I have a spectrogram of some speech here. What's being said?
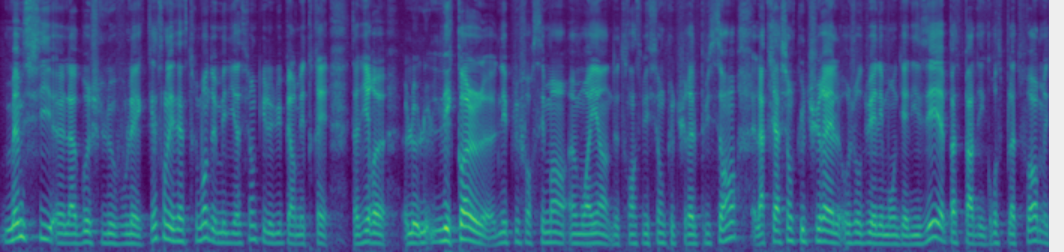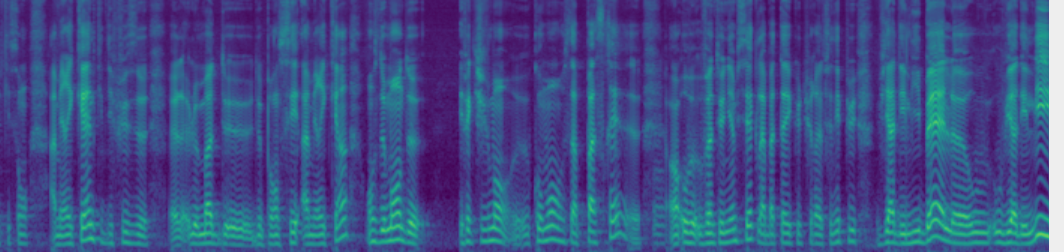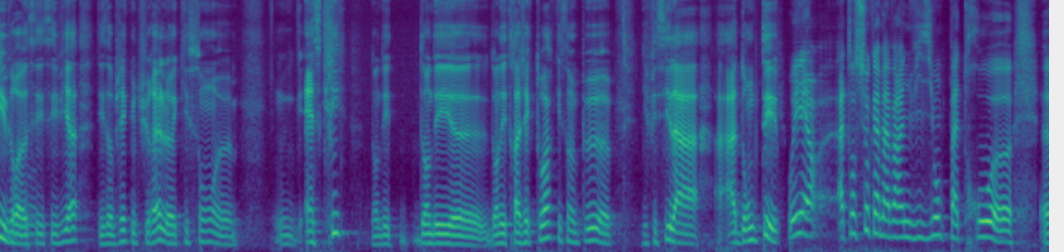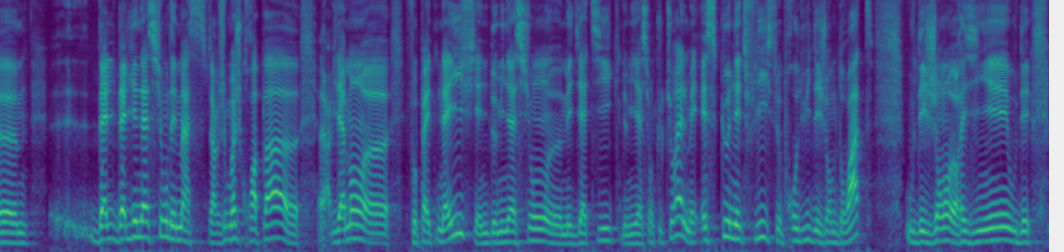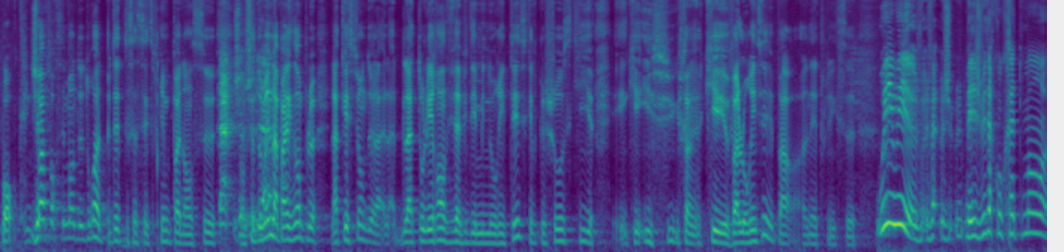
même si euh, la gauche le voulait, quels sont les instruments de médiation qui le lui permettraient? C'est-à-dire, euh, l'école n'est plus forcément un moyen de transmission culturelle puissant. La création culturelle, aujourd'hui, elle est mondialisée. Elle passe par des grosses plateformes qui sont américaines, qui diffusent euh, le mode de pensée américain. On se demande effectivement, euh, comment ça passerait euh, au XXIe siècle, la bataille culturelle? Ce n'est plus via des libelles euh, ou, via des livres, c'est via des objets culturels qui sont inscrits dans des, dans, des, dans des trajectoires qui sont un peu difficiles à, à, dompter. Oui, alors attention quand même à avoir une vision pas trop d'aliénation des masses. moi, je ne crois pas. Euh, alors évidemment, il euh, ne faut pas être naïf. Il y a une domination euh, médiatique, domination culturelle. Mais est-ce que Netflix produit des gens de droite ou des gens résignés ou des bon Pas forcément de droite. Peut-être que ça s'exprime pas dans ce, bah, ce domaine-là. Par exemple, la question de la, tolérance vis-à-vis des minorités, c'est quelque chose qui, qui est issu, enfin, qui est valorisé par Netflix. Oui, oui. mais je veux dire concrètement,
